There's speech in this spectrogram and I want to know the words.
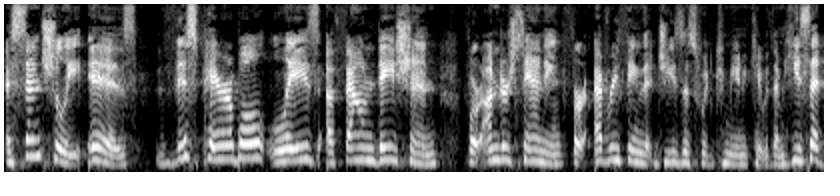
essentially is this parable lays a foundation for understanding for everything that Jesus would communicate with them. He said,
